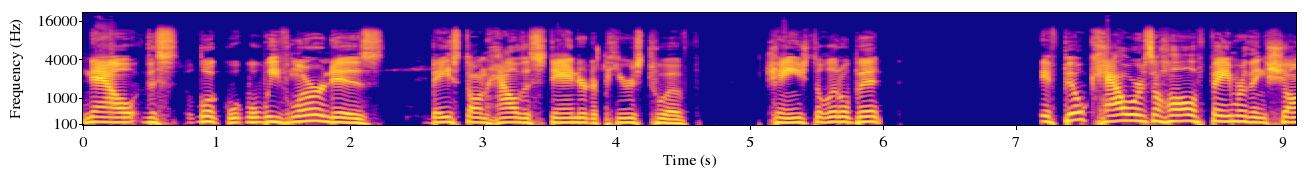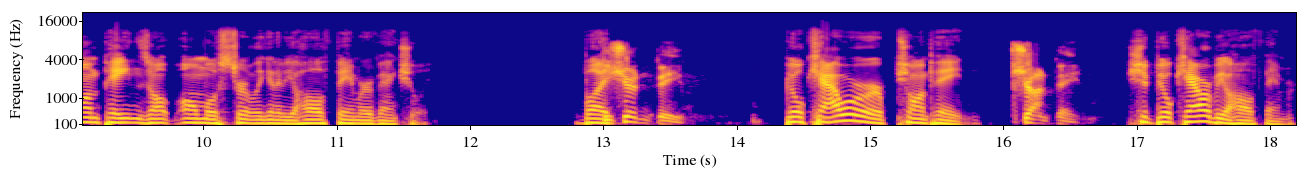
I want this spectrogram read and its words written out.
Now, this look, what we've learned is based on how the standard appears to have changed a little bit, if Bill Cowher's a Hall of Famer, then Sean Payton's almost certainly going to be a Hall of Famer eventually. But he shouldn't be. Bill Cowher or Sean Payton? Sean Payton. Should Bill Cowher be a Hall of Famer?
